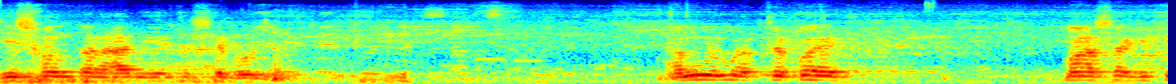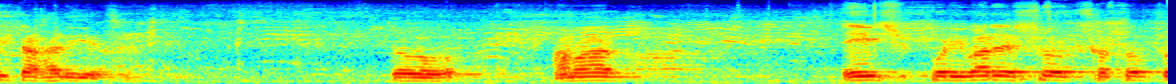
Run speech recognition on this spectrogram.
যে সন্তান হারিয়েছে সে বোঝে। আমিও মাত্র কয়েক মাস আগে পিতা হারিয়েছি। তো আমার এই পরিবারের স্বতন্ত্র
